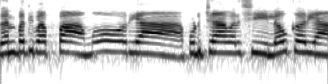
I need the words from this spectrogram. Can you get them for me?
गणपती बाप्पा मोर या पुढच्या वर्षी लवकर या.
